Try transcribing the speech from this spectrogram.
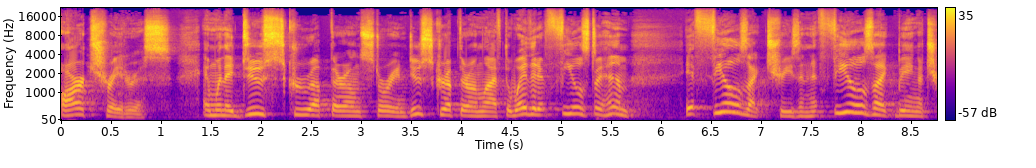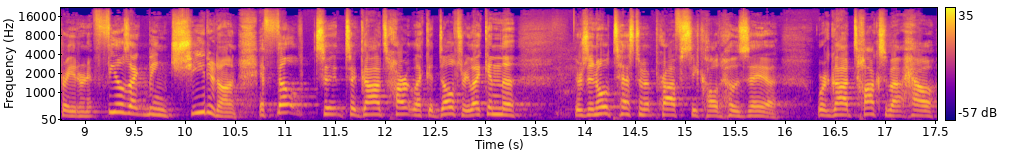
are traitorous and when they do screw up their own story and do screw up their own life, the way that it feels to him it feels like treason, and it feels like being a traitor, and it feels like being cheated on. It felt to, to God's heart like adultery. Like in the, there's an Old Testament prophecy called Hosea, where God talks about how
